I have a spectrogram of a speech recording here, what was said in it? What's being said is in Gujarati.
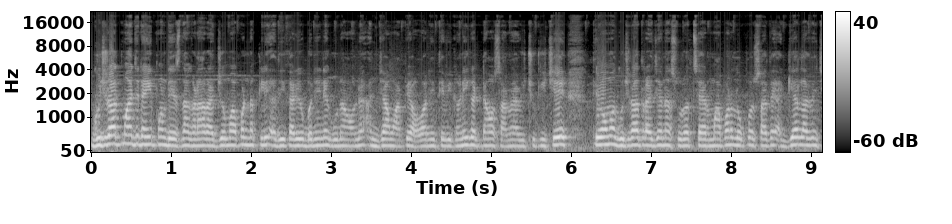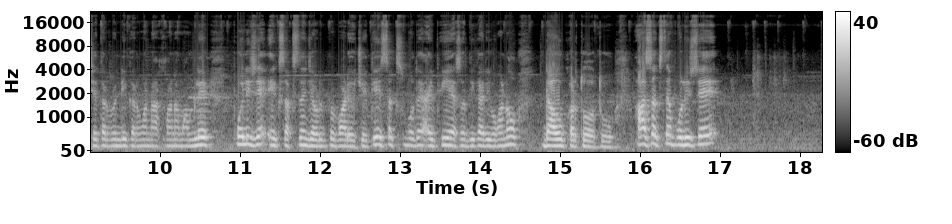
ગુજરાતમાં જ નહીં પણ દેશના ઘણા રાજ્યોમાં પણ નકલી અધિકારીઓ બનીને ગુનાઓને અંજામ આપ્યા હોવાની તેવી ઘણી ઘટનાઓ સામે આવી ચૂકી છે. તેવામાં ગુજરાત રાજ્યના સુરત શહેરમાં પણ લોકો સાથે અગિયાર લાખની છેતરપિંડી કરવા નાખવાના મામલે પોલીસે એક શખ્સને ઝડપી પાડ્યો છે. તે શખ્સ પોતે આઈપીએસ અધિકારી હોવાનો દાવો કરતો હતો. આ શખ્સને પોલીસે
